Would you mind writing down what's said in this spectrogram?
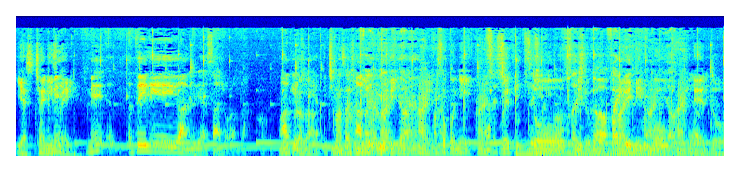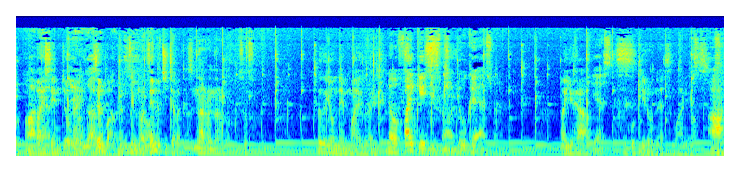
yes Chinese made め daily があるんでやさそうなんだ僕らが一番最初にットビッがはいあそこに、はいウェットミルもドライミルも、はいえっ、と焙煎所もはい全部あったんです、まあ、全部ちっちゃかったですなるほどなるほどそうそうそれが4年前ぐらいで、No, 5 kg from local as well. あ、You have? Yes. 5キロのやつもありますあ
